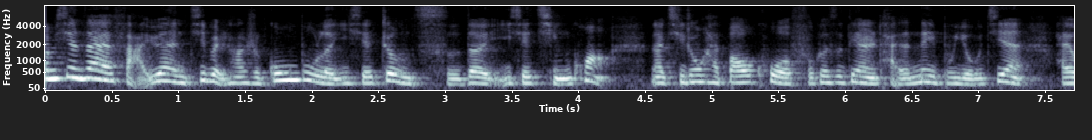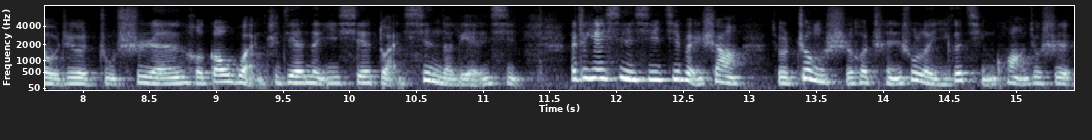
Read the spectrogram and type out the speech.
那么现在法院基本上是公布了一些证词的一些情况，那其中还包括福克斯电视台的内部邮件，还有这个主持人和高管之间的一些短信的联系。那这些信息基本上就证实和陈述了一个情况，就是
